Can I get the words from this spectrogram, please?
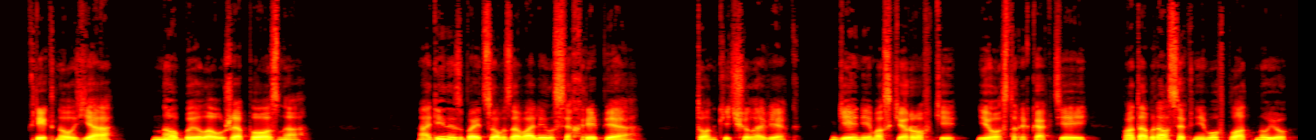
— крикнул я, но было уже поздно. Один из бойцов завалился, хрипя. Тонкий человек, гений маскировки и острых когтей, подобрался к нему вплотную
